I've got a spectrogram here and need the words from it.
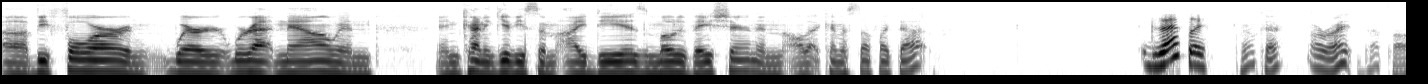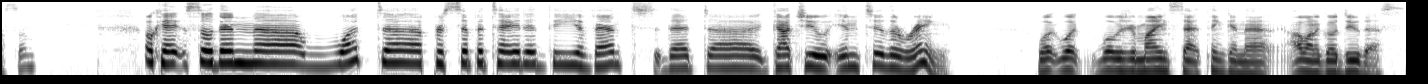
uh, before and where we're at now, and and kind of give you some ideas, motivation, and all that kind of stuff like that. Exactly. Okay, all right, that's awesome. Okay, so then uh, what uh, precipitated the event that uh, got you into the ring? What what what was your mindset thinking that I want to go do this?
